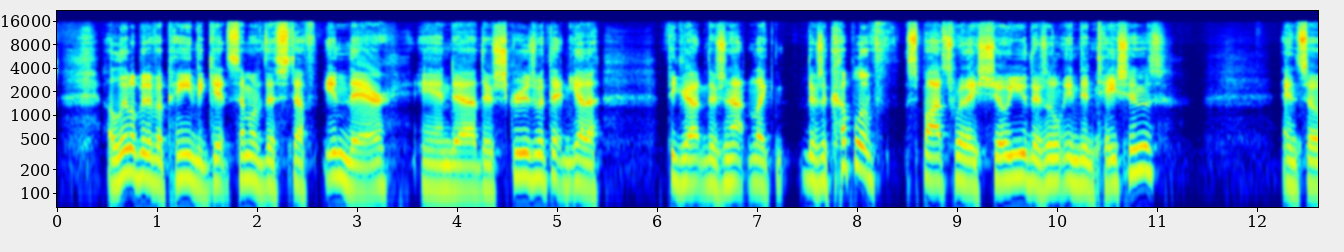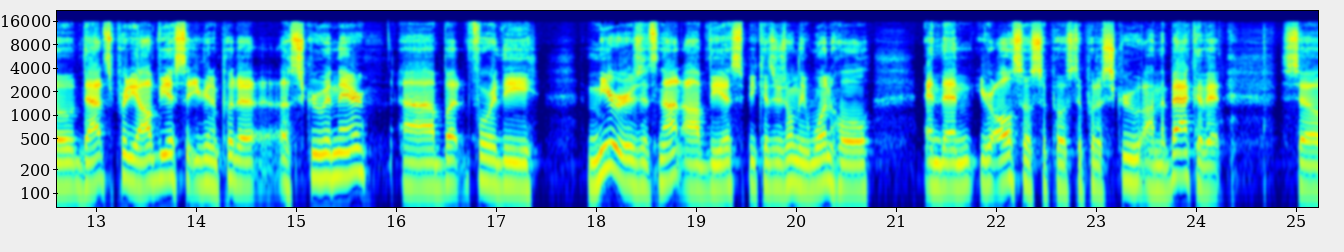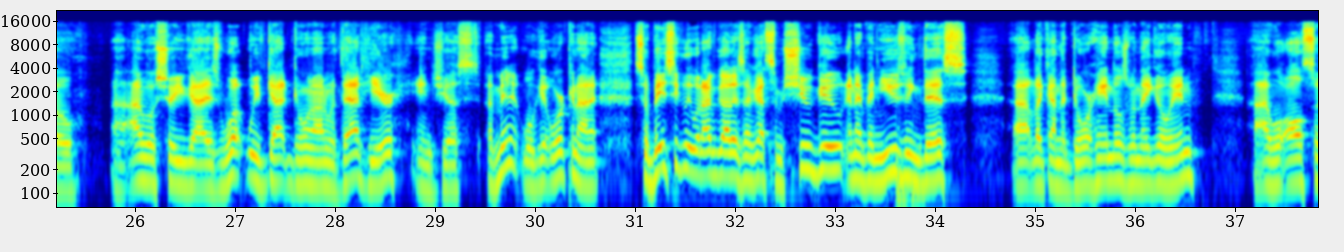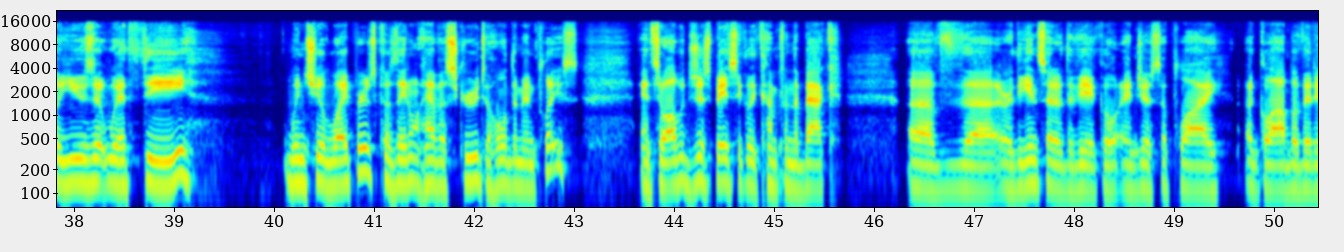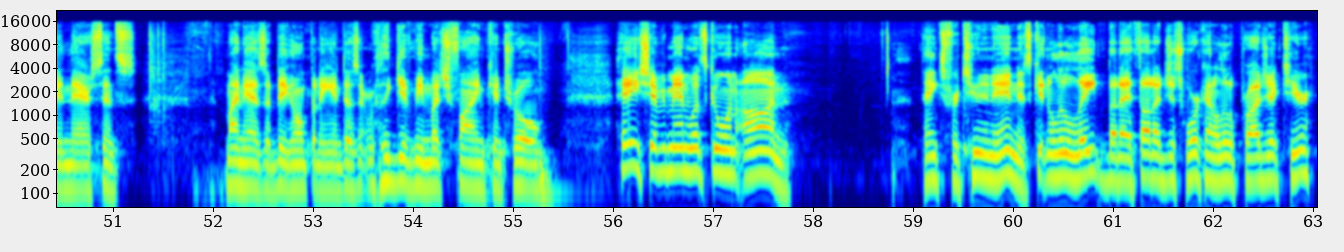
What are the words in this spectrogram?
a little bit of a pain to get some of this stuff in there. And uh, there's screws with it and you got to figure out there's not like, there's a couple of spots where they show you there's little indentations. And so that's pretty obvious that you're to put a, a screw in there. Uh, but for the Mirrors, it's not obvious because there's only one hole, and then you're also supposed to put a screw on the back of it. So uh, I will show you guys what we've got going on with that here in just a minute. We'll get working on it. So basically what I've got is I've got some shoe goo and I've been using this uh, like on the door handles when they go in. I will also use it with the windshield wipers because they don't have a screw to hold them in place. And so I'll just basically come from the back of the or the inside of the vehicle and just apply a glob of it in there since mine has a big opening and doesn't really give me much fine control. Hey Chevy man, what's going on? Thanks for tuning in. It's getting a little late, but I thought I'd just work on a little project here.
